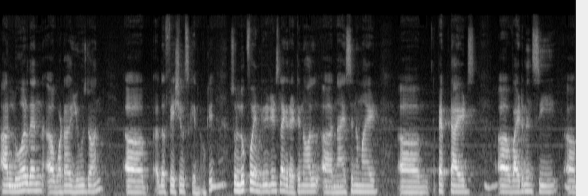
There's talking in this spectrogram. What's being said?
are lower than uh, what are used on uh, the facial skin. Okay, so look for ingredients like retinol, uh, niacinamide, um, peptides. uh, vitamin C, uh,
